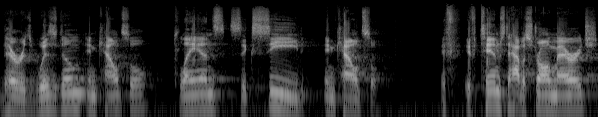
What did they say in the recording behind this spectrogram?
There is wisdom in counsel. Plans succeed in counsel. If, if Tim's to have a strong marriage,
